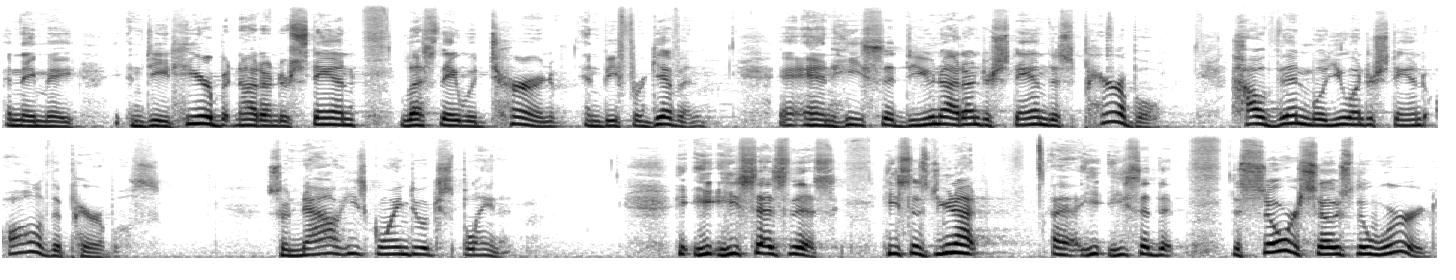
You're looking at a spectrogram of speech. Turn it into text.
and they may indeed hear but not understand, lest they would turn and be forgiven. And he said, Do you not understand this parable? How then will you understand all of the parables? So now he's going to explain it. He, he says this. He says, Do you not, uh, he, he said that the sower sows the word.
